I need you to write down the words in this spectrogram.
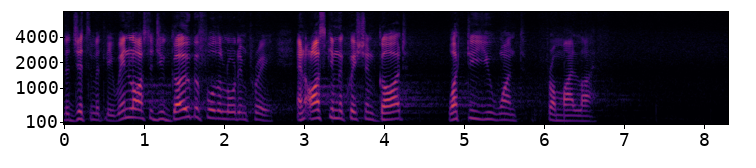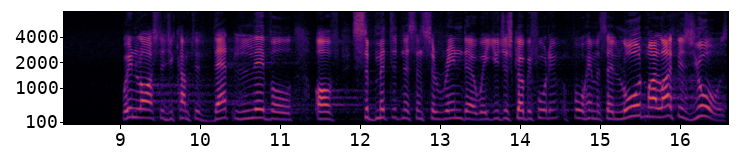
legitimately? When last did you go before the Lord in prayer and ask Him the question, God, what do you want from my life? When last did you come to that level of submittedness and surrender where you just go before him, before him and say, Lord, my life is yours.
